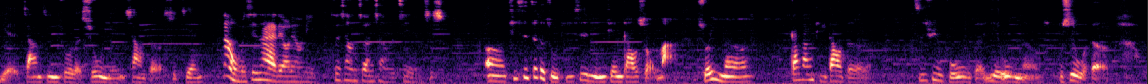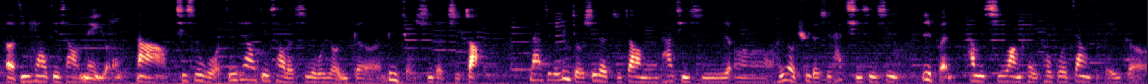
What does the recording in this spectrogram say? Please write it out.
也将近做了十五年以上的时间。那我们现在来聊聊你这项专长的技能是什么？呃，其实这个主题是民间高手嘛，所以呢，刚刚提到的资讯服务的业务呢，不是我的呃今天要介绍的内容。那其实我今天要介绍的是，我有一个历酒师的执照。那这个历酒师的执照呢，它其实呃很有趣的是，它其实是日本他们希望可以透过这样子的一个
